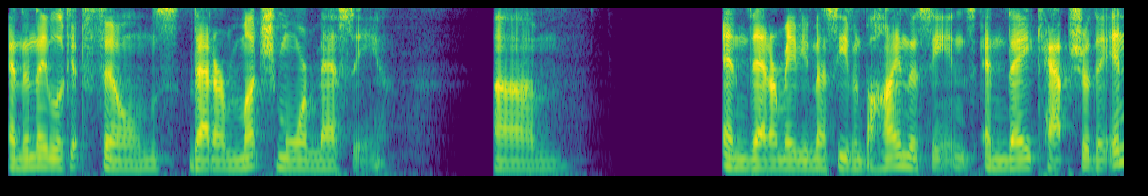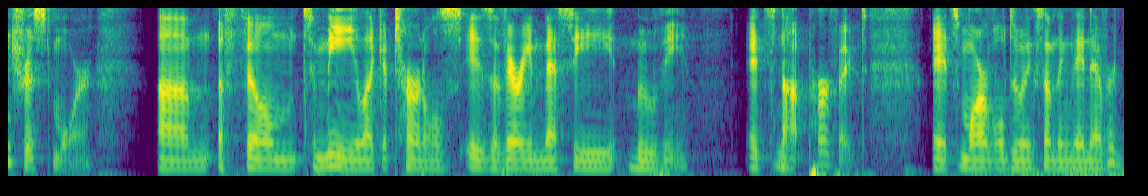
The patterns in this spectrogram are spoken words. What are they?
And then they look at films that are much more messy, um, and that are maybe messy even behind the scenes, and they capture the interest more. Um, a film to me like Eternals is a very messy movie it's not perfect. It's Marvel doing something they never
